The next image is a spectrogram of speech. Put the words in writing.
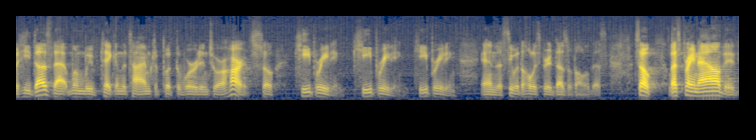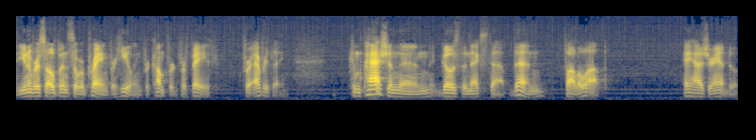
But He does that when we've taken the time to put the Word into our hearts. So keep reading, keep reading, keep reading, and see what the Holy Spirit does with all of this. So let's pray now. The, the universe opens, so we're praying for healing, for comfort, for faith, for everything. Compassion then goes the next step. Then follow up. Hey, how's your aunt doing?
